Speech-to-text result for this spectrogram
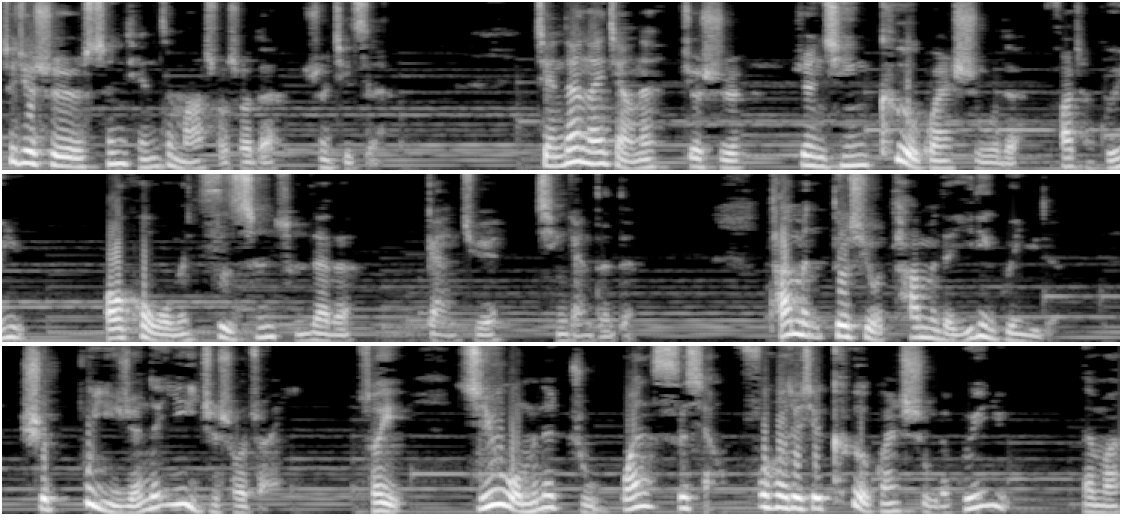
这就是生田正马所说的顺其自然。简单来讲呢，就是认清客观事物的发展规律，包括我们自身存在的感觉、情感等等，它们都是有它们的一定规律的，是不以人的意志所转移。所以。只有我们的主观思想符合这些客观事物的规律，那么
